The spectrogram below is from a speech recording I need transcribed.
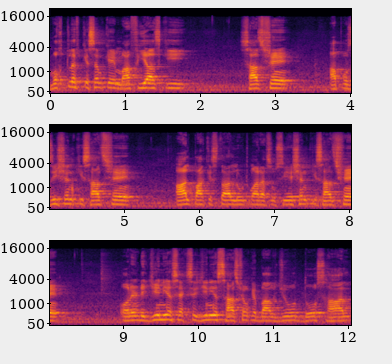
मुख्तलिफ़ किस्म के माफियाज़ की साजिशें, अपोजिशन की साजिशें, आल पाकिस्तान लूटमार एसोसिएशन की साजिशें और इंडिजीनियस, एक्सीजीनियस साजिशों के बावजूद दो साल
